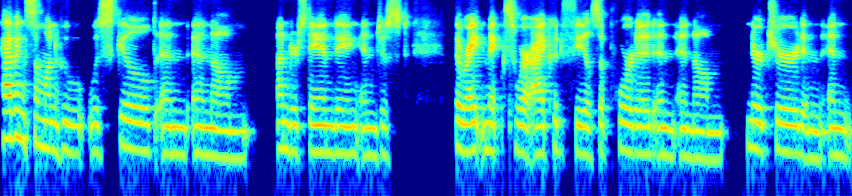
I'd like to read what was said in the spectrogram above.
having someone who was skilled and and um understanding and just the right mix where I could feel supported and and um nurtured and and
